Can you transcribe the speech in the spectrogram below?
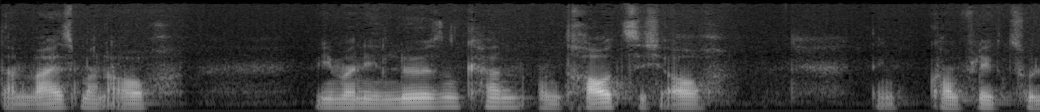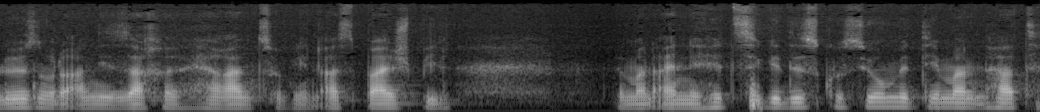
dann weiß man auch, wie man ihn lösen kann und traut sich auch, den Konflikt zu lösen oder an die Sache heranzugehen. Als Beispiel, wenn man eine hitzige Diskussion mit jemandem hat,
